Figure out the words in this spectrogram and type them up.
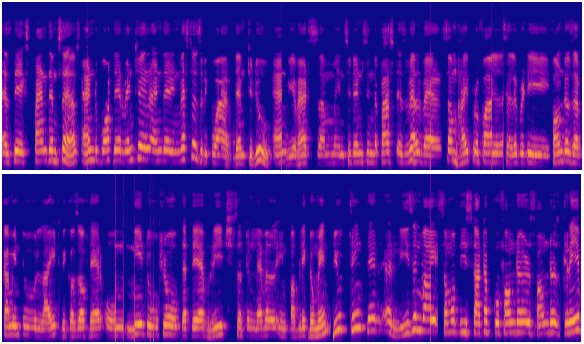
as they expand themselves and what their venture and their investors require them to do. And we have had some incidents in the past as well where some high profile celebrity founders have come into light because of their own need need to show that they have reached certain level in public domain. Do you think there's a reason why some of these startup co-founders, founders crave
